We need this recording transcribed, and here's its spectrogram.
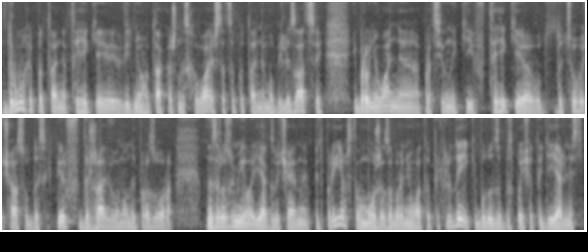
Друге питання, те, яке від нього також не сховаєшся, це питання мобілізації і бронювання працівників. Те, яке от до цього часу до сих пір в державі воно не прозоре. Незрозуміло, як звичайне підприємство може забронювати тих людей, які будуть забезпечити діяльність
